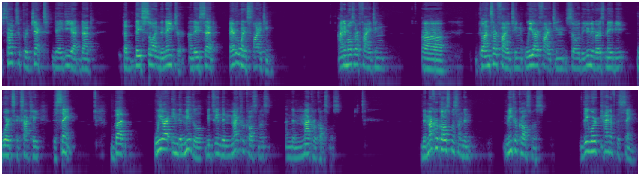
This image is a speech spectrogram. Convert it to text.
start to project the idea that that they saw in the nature and they said everyone is fighting animals are fighting uh, plants are fighting we are fighting so the universe maybe works exactly the same but we are in the middle between the microcosmos and the macrocosmos. The macrocosmos and the microcosmos, they work kind of the same.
